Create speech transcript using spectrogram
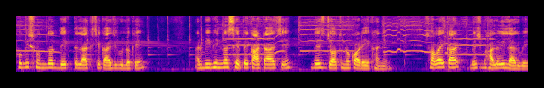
খুবই সুন্দর দেখতে লাগছে গাছগুলোকে। আর বিভিন্ন শেপে কাটা আছে, বেশ যত্ন করে এখানে। সবাইকার বেশ ভালোই লাগবে।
